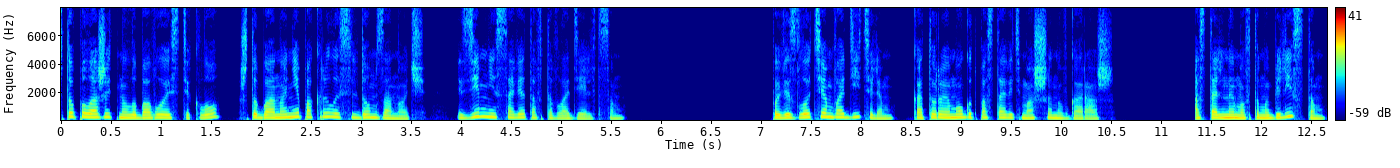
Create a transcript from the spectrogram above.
Что положить на лобовое стекло, чтобы оно не покрылось льдом за ночь? Зимний совет автовладельцам. Повезло тем водителям, которые могут поставить машину в гараж. Остальным автомобилистам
